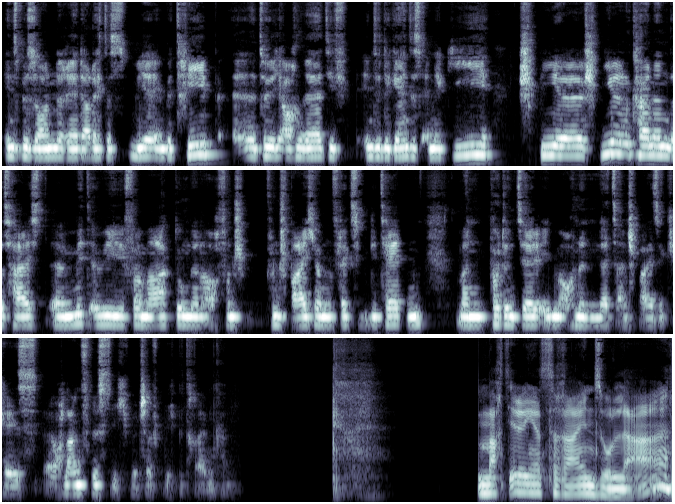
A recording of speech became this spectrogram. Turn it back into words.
Insbesondere dadurch, dass wir im Betrieb äh, natürlich auch ein relativ intelligentes Energiespiel spielen können. Das heißt, äh, mit irgendwie Vermarktung dann auch von von Speichern und Flexibilitäten man potenziell eben auch einen Netzeinspeise-Case auch langfristig wirtschaftlich betreiben kann. Macht ihr denn jetzt rein Solar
